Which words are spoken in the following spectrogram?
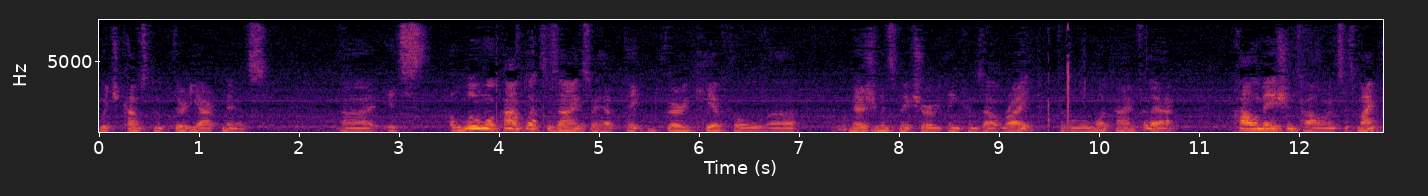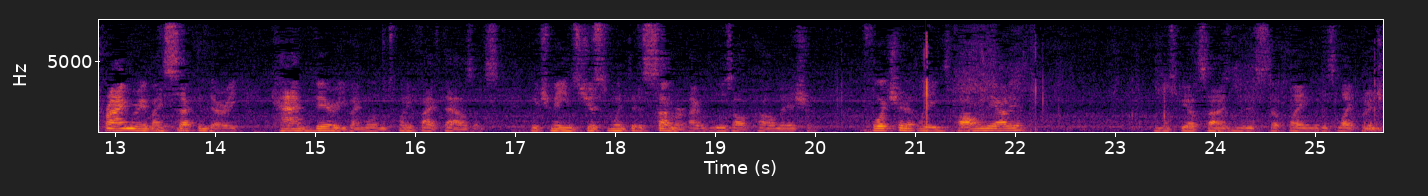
which comes to 30 arc minutes. Uh, It's a little more complex design, so I have to take very careful uh, measurements to make sure everything comes out right. Took a little more time for that collimation tolerances. My primary and my secondary can't vary by more than 25 thousandths, which means just winter to summer, I would lose all collimation. Fortunately, following the audience. He must be outside with his, uh, playing with his light bridge.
